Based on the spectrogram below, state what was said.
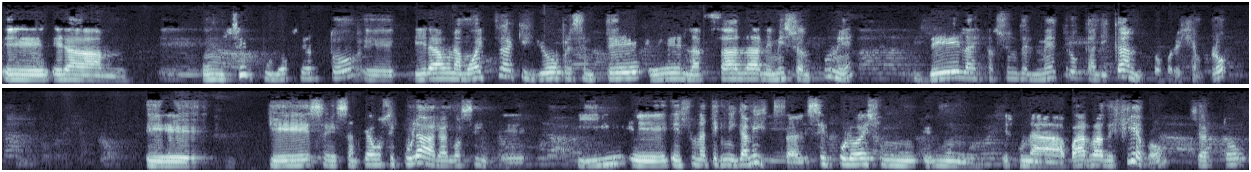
eh, era mm, un círculo, ¿cierto? era una muestra que yo presenté en la sala Nemesio Antune de la estación del metro Calicanto, por ejemplo, eh, que es eh, Santiago Circular, algo así. Eh, y es una técnica mixta. El círculo es, un, es, una barra de fierro, ¿cierto?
